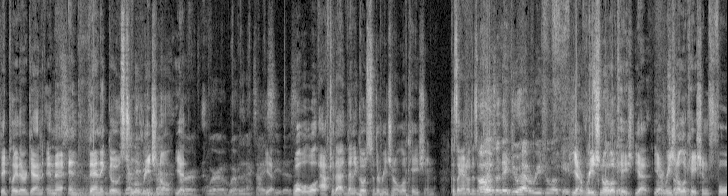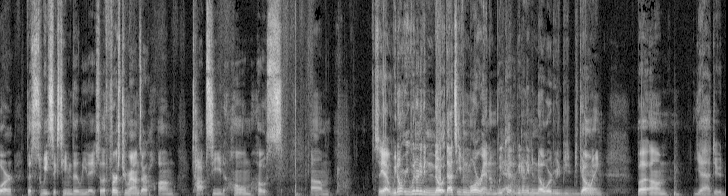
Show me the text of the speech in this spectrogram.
they'd play there again, and then So, and yeah. then it goes Then to a regional yeah. Where whoever the next highest Yeah. seed is. Well, well, well, after that, then it goes to the regional location because like I know there's a oh, so they do have a regional location. Yeah, regional location. Yeah, yeah, regional Spokane. location for the Sweet 16 and the Elite Eight. So the first two rounds are um, top seed home hosts. Um, so yeah, we don't we don't even know. That's even more random. We Yeah. could we don't even know where we'd be, be going. But um, yeah, dude,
